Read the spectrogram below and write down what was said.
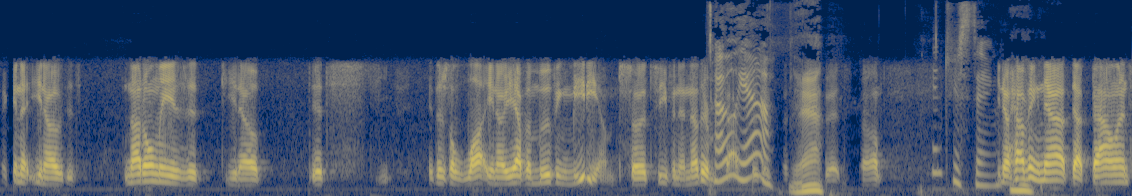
picking it. You know, it's, not only is it you know, it's there's a lot. You know, you have a moving medium, so it's even another. Oh, yeah. Yeah. good. So Interesting. you know, having that that balance,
